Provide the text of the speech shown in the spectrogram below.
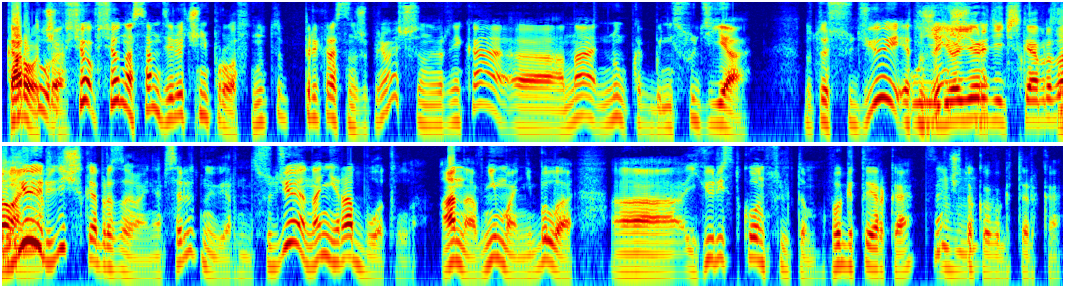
Короче, все, все на самом деле очень просто. Ну, ты прекрасно же понимаешь, что наверняка э, она, ну, как бы не судья. Ну, то есть судьей это У женщина... нее юридическое У образование. нее юридическое образование, абсолютно верно. Судьей она не работала. Она, внимание, была а, юрисконсультом ВГТРК. Знаешь, что Мгм. такое ВГТРК?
